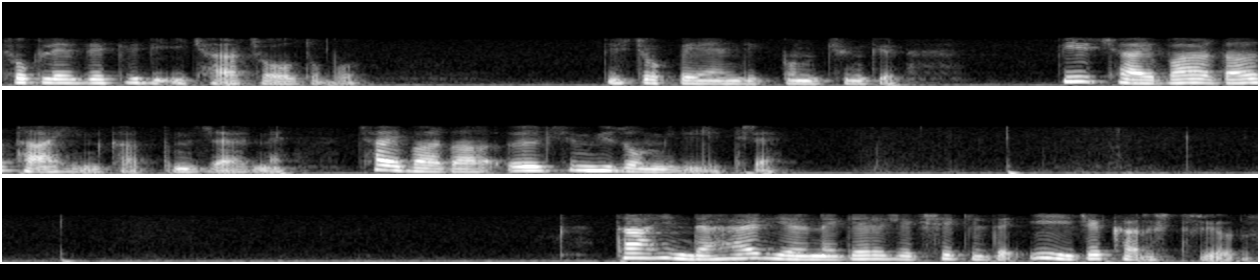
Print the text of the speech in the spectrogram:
Çok lezzetli bir iç harç oldu bu. Biz çok beğendik bunu çünkü. Bir çay bardağı tahin kattım üzerine. Çay bardağı ölçüm 110 mililitre. Tahin de her yerine gelecek şekilde iyice karıştırıyoruz.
